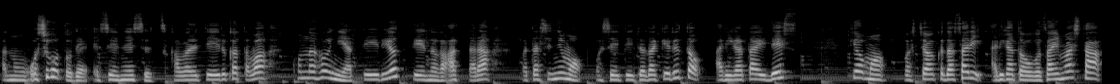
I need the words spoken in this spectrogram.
あのお仕事で SNS 使われている方は、こんな風にやっているよっていうのがあったら、私にも教えていただけるとありがたいです。今日もご視聴くださりありがとうございました。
